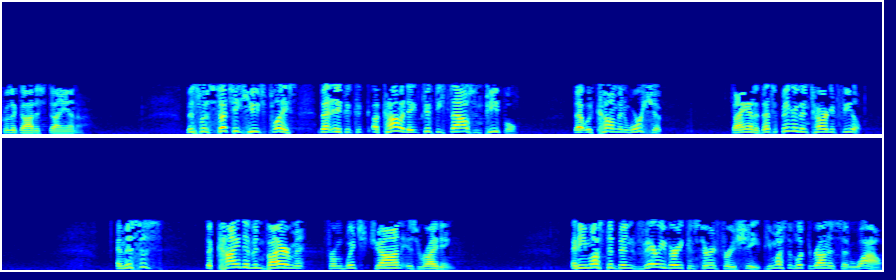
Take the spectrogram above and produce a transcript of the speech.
for the goddess Diana. This was such a huge place that it could accommodate 50,000 people that would come and worship Diana. That's bigger than Target Field. And this is the kind of environment from which John is writing. And he must have been very, very concerned for his sheep. He must have looked around and said, Wow,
